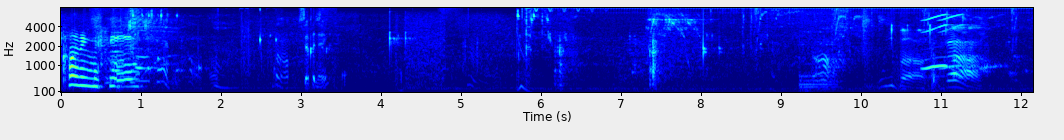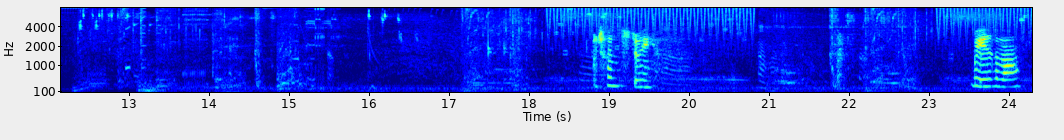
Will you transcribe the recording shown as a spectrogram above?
Cloning machine. Sepene. Which ones do we? We use them all.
